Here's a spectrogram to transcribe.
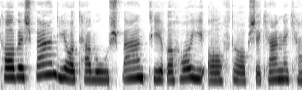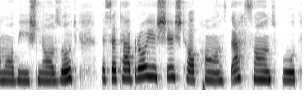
تابش بند یا تووش بند تیغه های آفتاب شکن کمابیش نازک به ستبرای 6 تا 15 سانت بود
